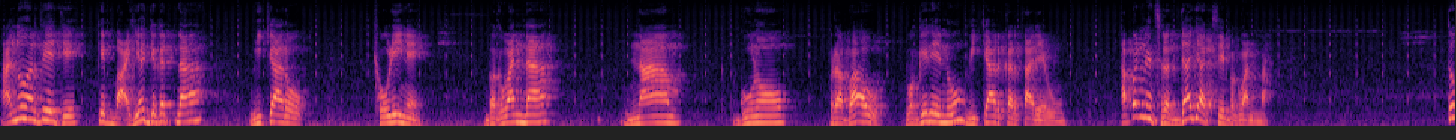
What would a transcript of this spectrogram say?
આનો અર્થ એ છે કે બાહ્ય જગતના વિચારો છોડીને ભગવાનના નામ, ગુણો, પ્રભાવ વગેરેનો વિચાર કરતા રહેવું. આપણને શ્રદ્ધા જાગશે ભગવાનમાં. તો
